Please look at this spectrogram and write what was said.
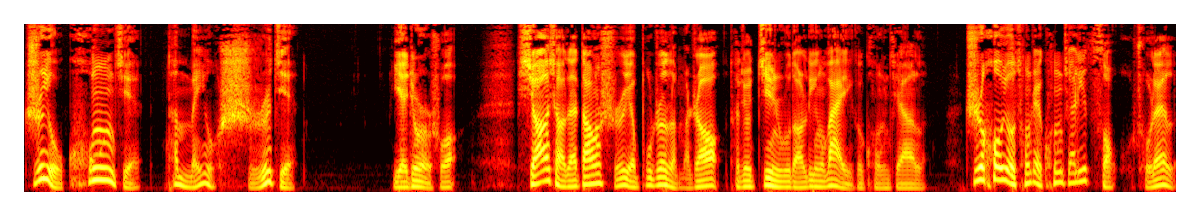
只有空间，它没有时间。也就是说。小小在当时也不知怎么着，他就进入到另外一个空间了，之后又从这空间里走出来了。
